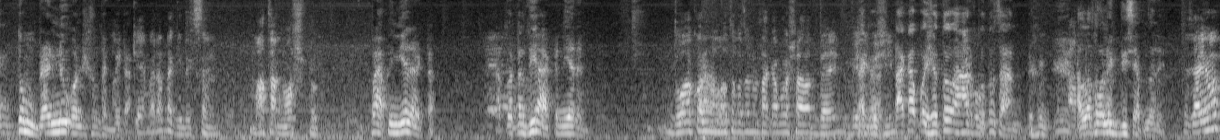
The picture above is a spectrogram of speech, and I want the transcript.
একদম ব্র্যান্ড নিউ কন্ডিশন থাকবে এটা। ক্যামেরাটা কি দেখছেন? মাথা নষ্ট। ভাই আপনি নিয়ে নেন একটা। আপনারটা দিয়ে একটা নিয়ে নেন। দোয়া করেন আল্লাহ তালা যেন টাকা পয়সা দেয় বেশি বেশি। টাকা পয়সা তো আর কত চান? আল্লাহ তো অনেক দিছে আপনারে। যাই হোক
